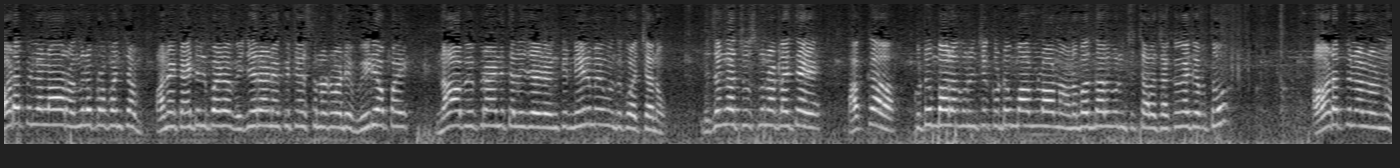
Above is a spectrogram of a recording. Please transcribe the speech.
ఆడపిల్లల రంగుల ప్రపంచం అనే టైటిల్ పైన విజయరాణి ఎక్కువ చేస్తున్నటువంటి వీడియోపై నా అభిప్రాయాన్ని తెలియజేయడానికి నేను మీ ముందుకు వచ్చాను. నిజంగా చూసుకున్నట్లయితే అక్క కుటుంబాల గురించి కుటుంబంలో ఉన్న అనుబంధాల గురించి చాలా చక్కగా చెబుతూ ఆడపిల్లలను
